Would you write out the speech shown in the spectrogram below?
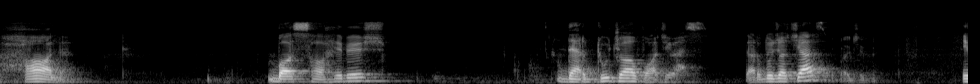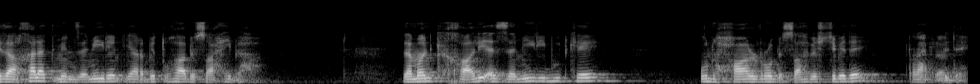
حال با صاحبش در دو جا واجب است. در دو جا چی است؟ واجبه. اذا خلت من زمیر یربطها بصاحبها. زمان که خالی از زمیری بود که اون حال رو به صاحبش چی بده؟ رب بده.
